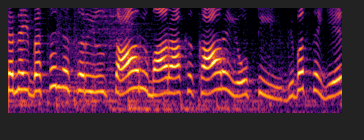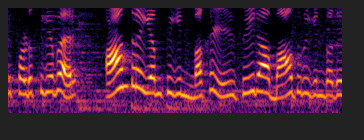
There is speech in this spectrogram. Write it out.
சென்னை பெசன் நகரில் தாறுமாறாக காரையோட்டி விபத்தை ஏற்படுத்தியவர் ஆந்திர எம்பியின் மகள் பீடா மாதுரி என்பது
